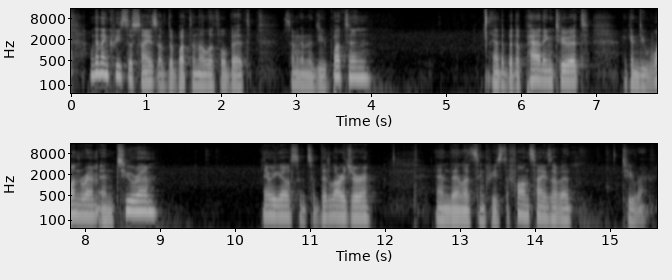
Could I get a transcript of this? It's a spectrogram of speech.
I'm gonna increase the size of the button a little bit. So I'm gonna do button, add a bit of padding to it. I can do one rem and two rem. There we go, so it's a bit larger. And then let's increase the font size of it, two rem.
